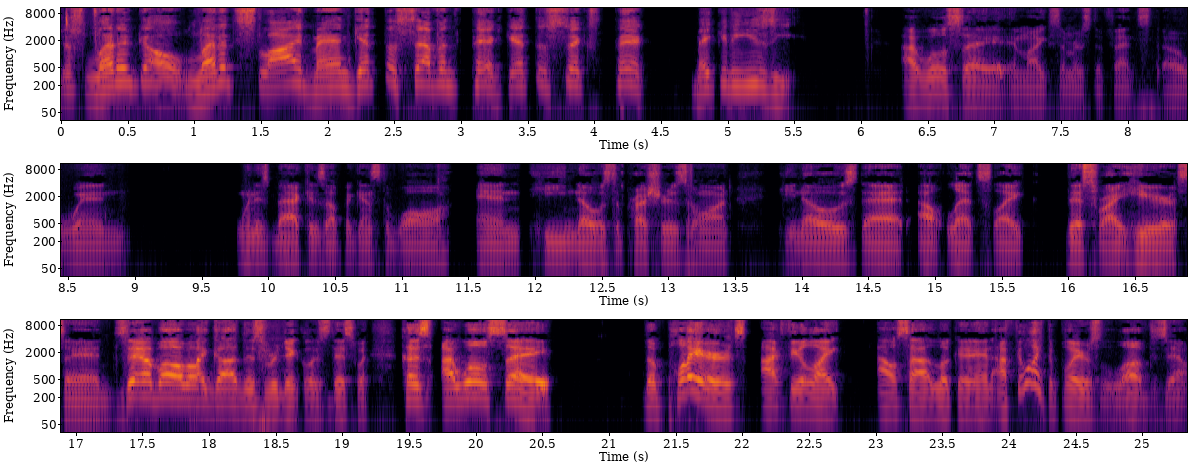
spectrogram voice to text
Just let it go. Let it slide, man. Get the seventh pick. Get the sixth pick. Make it easy. I will say, in Mike Zimmer's defense, though, when when his back is up against the wall and he knows the pressure is on, he knows that outlets like this right here said, "Zim, oh my God, this is ridiculous this way." Because I will say, the players, I feel like outside looking in, I feel like the players love Zim,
